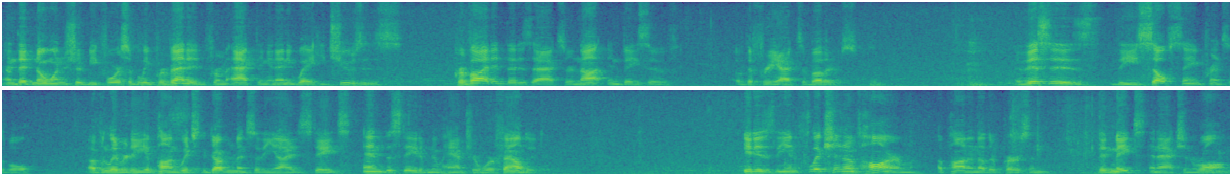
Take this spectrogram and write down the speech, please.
and that no one should be forcibly prevented from acting in any way he chooses, provided that his acts are not invasive of the free acts of others. This is the self-same principle of liberty upon which the governments of the United States and the state of New Hampshire were founded. It is the infliction of harm upon another person that makes an action wrong.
